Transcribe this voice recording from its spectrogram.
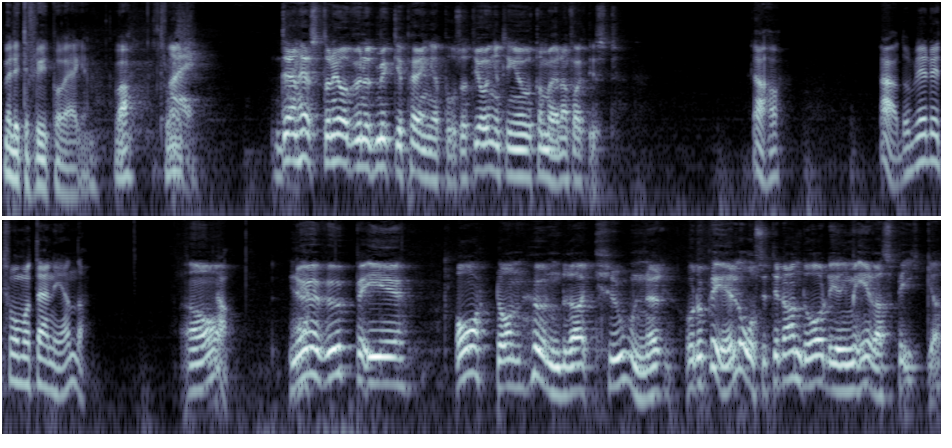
med lite flyt på vägen? Va? Tror? Nej. Den hästen har jag vunnit mycket pengar på, så att jag har ingenting att ta med den faktiskt. Jaha. Ja, då blir det två mot en igen då. Ja. Ja. Nu är vi uppe i 1800 kronor. Och då blir det låset i den andra avdelningen med era spikar.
